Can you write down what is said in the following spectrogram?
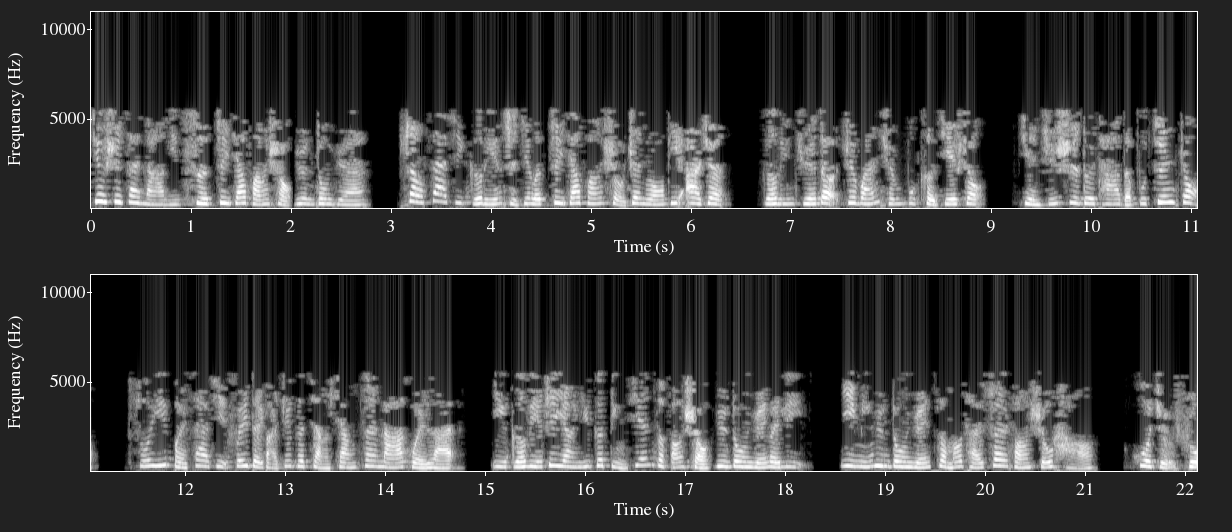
就是再拿一次最佳防守运动员。上赛季格林只进了最佳防守阵容第二阵，格林觉得这完全不可接受，简直是对他的不尊重，所以本赛季非得把这个奖项再拿回来。以格林这样一个顶尖的防守运动员为例，一名运动员怎么才算防守好？或者说，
